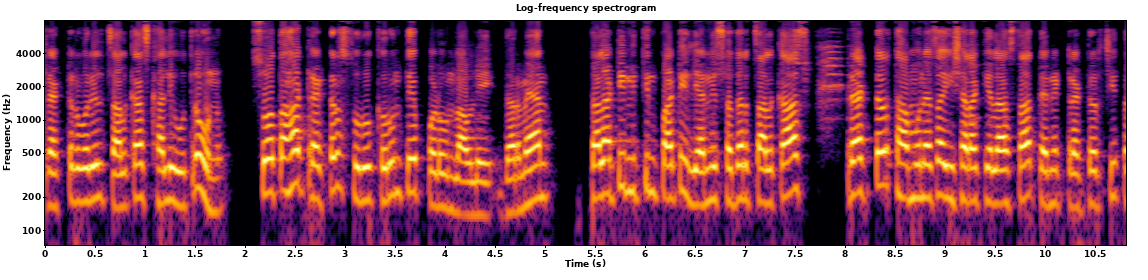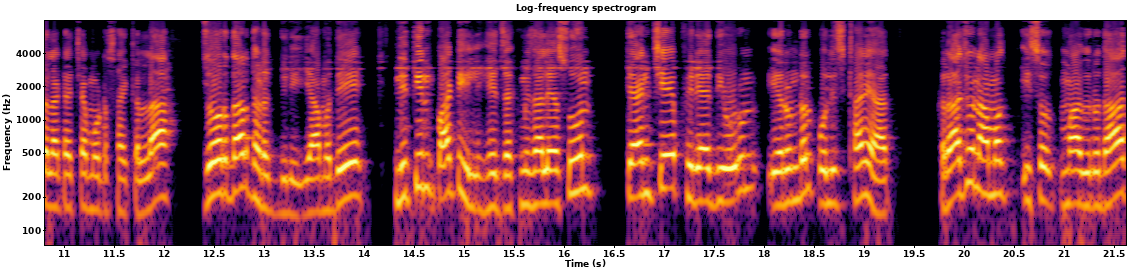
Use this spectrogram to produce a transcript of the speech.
ट्रॅक्टरवरील चालकास खाली उतरवून स्वतः ट्रॅक्टर सुरू करून ते पडून लावले. दरम्यान तलाठी नितीन पाटील यांनी सदर चालकास ट्रॅक्टर थांबवण्याचा इशारा केला असता त्याने ट्रॅक्टरची तलाट्याच्या मोटरसायकलला जोरदार धडक दिली. यामध्ये नितीन पाटील हे जखमी झाले असून त्यांचे फिर्यादीवरून एरोंडोल पोलीस ठाण्यात राजू नामक इसमा विरोधात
